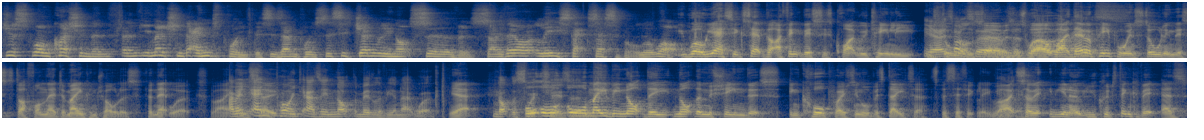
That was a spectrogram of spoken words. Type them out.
just one question then. And you mentioned endpoint. This is endpoints. This is generally not servers, so they are at least accessible, or what? Well, yes, except that I think this is quite routinely Yeah, installed on on servers servers as as well. well. I Like there mean, are people installing this stuff on their domain controllers for networks, right? I mean, And so- endpoint as in not the middle of your network. Yeah. Not the Or- switches Or, or and- maybe not the not the machine that's incorporating all this data specifically, right? Yeah. So it, you know you could think of it as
